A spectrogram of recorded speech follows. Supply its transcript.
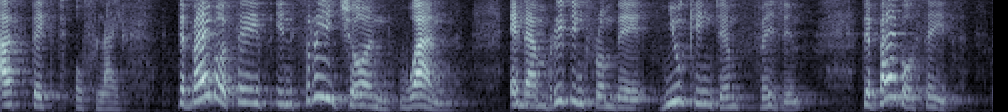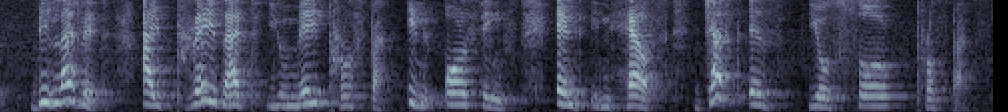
aspect of life. The Bible says in 3 John 1, and I'm reading from the New King James Version, the Bible says, Beloved, I pray that you may prosper in all things and in health, just as your soul prospers.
